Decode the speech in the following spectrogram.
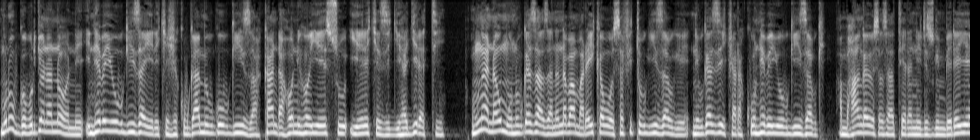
Muri ubwo buryo nanone intebe y'ubwiza yerekeje ku bwami bw'ubwiza kandi aho ni ho yesu yerekeza igihe agira ati umwana w'umuntu ubwo azazana n'abamarayika bose afite ubwiza bwe ni bwo azicara ku ntebe y'ubwiza bwe. Amahanga yose azateranirizwa imbere ye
